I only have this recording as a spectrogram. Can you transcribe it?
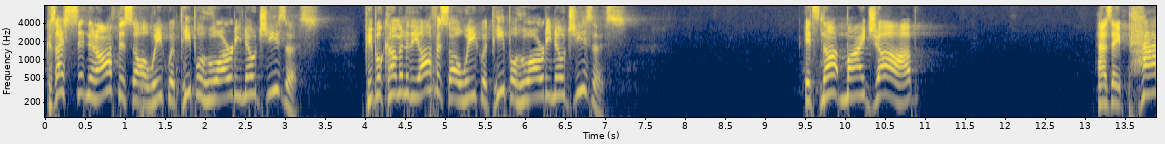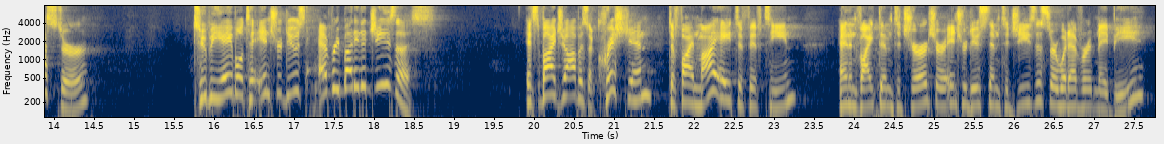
Because I sit in an office all week with people who already know Jesus. People come into the office all week with people who already know Jesus. It's not my job as a pastor to be able to introduce everybody to Jesus. It's my job as a Christian to find my 8 to 15 and invite them to church or introduce them to Jesus or whatever it may be.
